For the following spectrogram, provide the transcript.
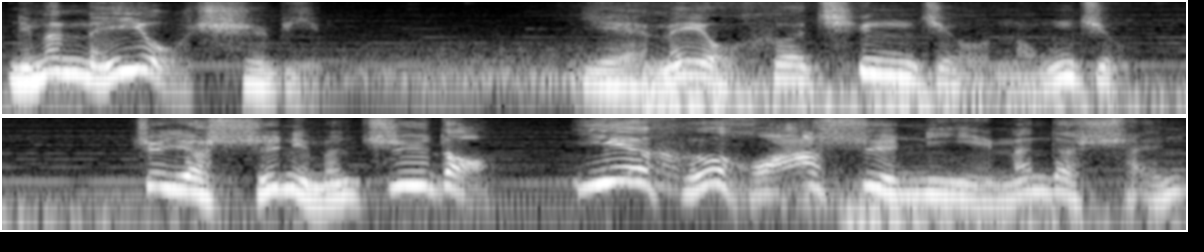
你们没有吃饼。也没有喝清酒浓酒，这要使你们知道耶和华是你们的神。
